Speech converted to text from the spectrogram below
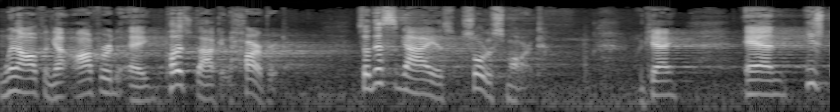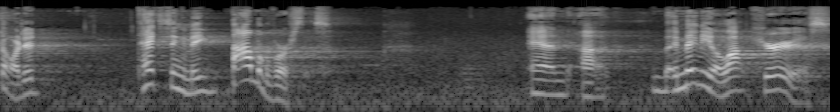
went off and got offered a postdoc at Harvard. So this guy is sort of smart, okay? And he started texting me Bible verses. And uh, it made me a lot curious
